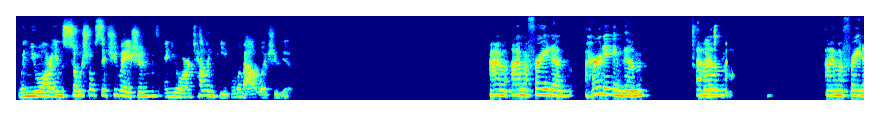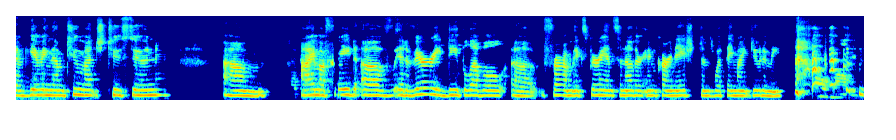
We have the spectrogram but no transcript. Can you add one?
when you are in social situations and you are telling people about what you do? I'm I'm afraid of hurting them. Um, I'm afraid of giving them too much too soon. Um, I'm afraid of, at a very deep level, uh, from experience in other incarnations, what they might do to me. Right.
